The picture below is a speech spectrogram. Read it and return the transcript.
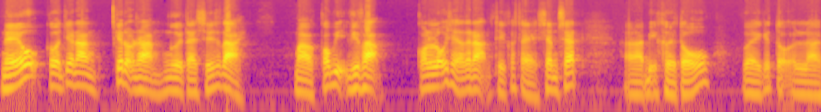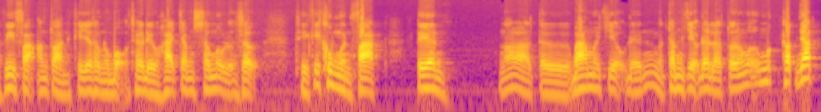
nếu cơ quan chức năng kết luận rằng người tài xế xe tải mà có bị vi phạm có lỗi xảy ra tai nạn thì có thể xem xét à, bị khởi tố về cái tội là vi phạm an toàn khi giao thông đường bộ theo điều 260 luận sự thì cái khung hình phạt tiền nó là từ 30 triệu đến 100 triệu. Đây là tôi nói mức thấp nhất.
